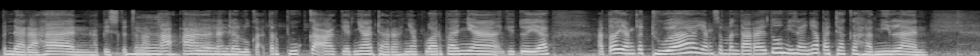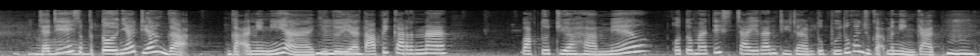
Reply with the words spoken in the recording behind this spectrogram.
pendarahan habis kecelakaan, iya, iya. ada luka terbuka akhirnya darahnya keluar banyak gitu ya. Atau yang kedua yang sementara itu misalnya pada kehamilan. Jadi Oh. sebetulnya dia nggak nggak anemia gitu Hmm. ya, tapi karena waktu dia hamil otomatis cairan di dalam tubuh itu kan juga meningkat. Hmm.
